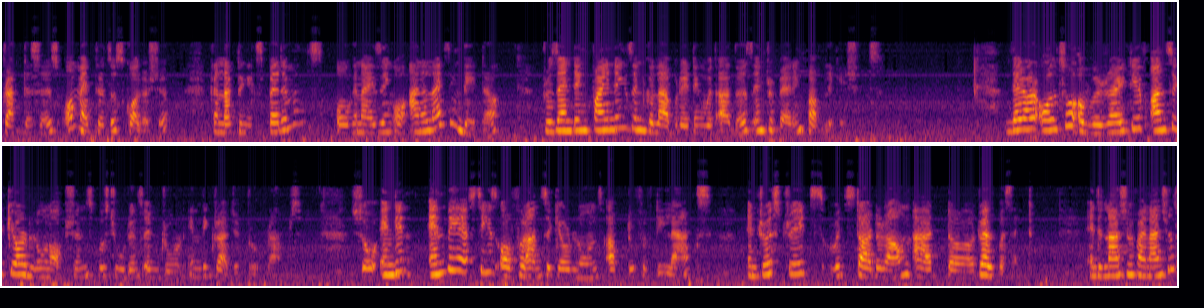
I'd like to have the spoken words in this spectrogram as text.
practices, or methods of scholarship, conducting experiments, organizing or analyzing data, presenting findings and collaborating with others in preparing publications. There are also a variety of unsecured loan options for students enrolled in the graduate programs. So Indian NBFCs offer unsecured loans up to 50 lakhs, interest rates which start around at uh, 12%. International financial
